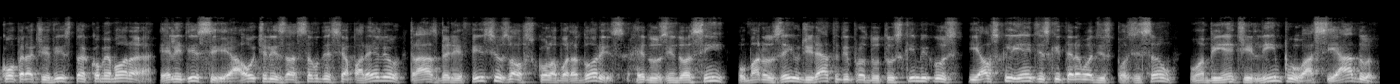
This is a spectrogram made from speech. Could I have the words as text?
cooperativista, comemora. Ele disse: a utilização desse aparelho traz benefícios aos colaboradores, reduzindo assim o manuseio direto de produtos químicos e aos clientes que terão à disposição um ambiente limpo, asseado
